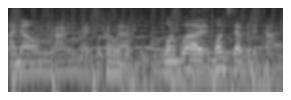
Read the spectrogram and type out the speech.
I know. I'm trying. Right. Look at Telling that. One uh, one step at a time.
